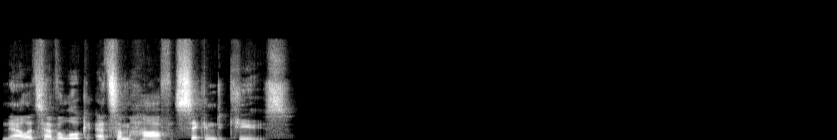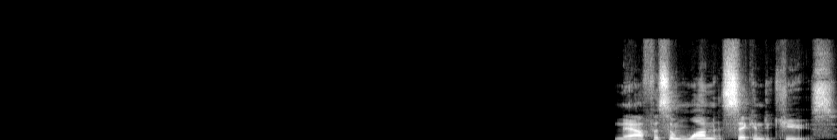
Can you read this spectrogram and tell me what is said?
Now let's have a look at some half second cues. Now for some one second cues.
